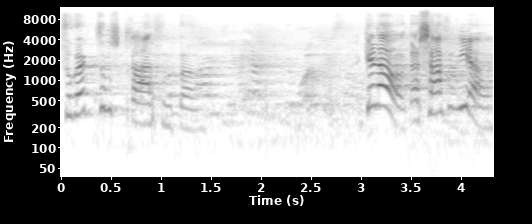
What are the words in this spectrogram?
Zurück zum Straßenbau. Genau, das schaffen wir.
